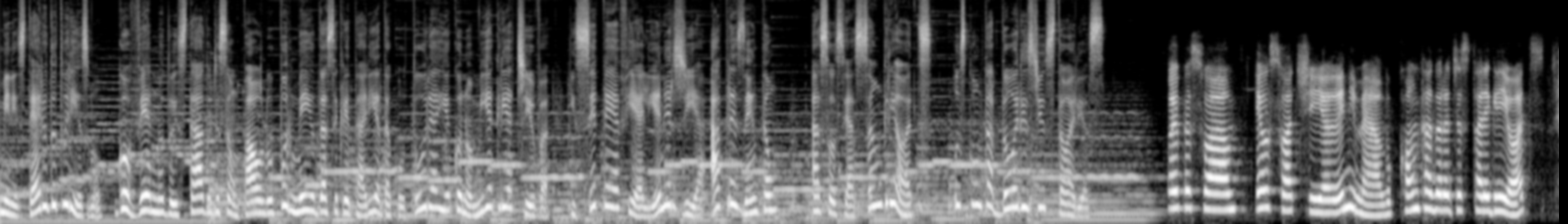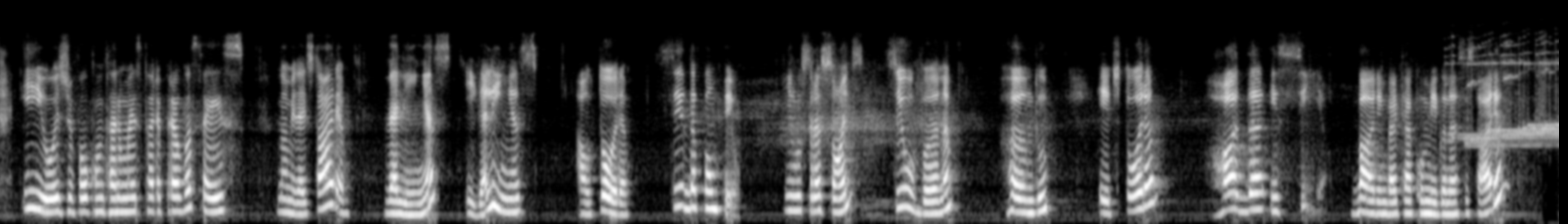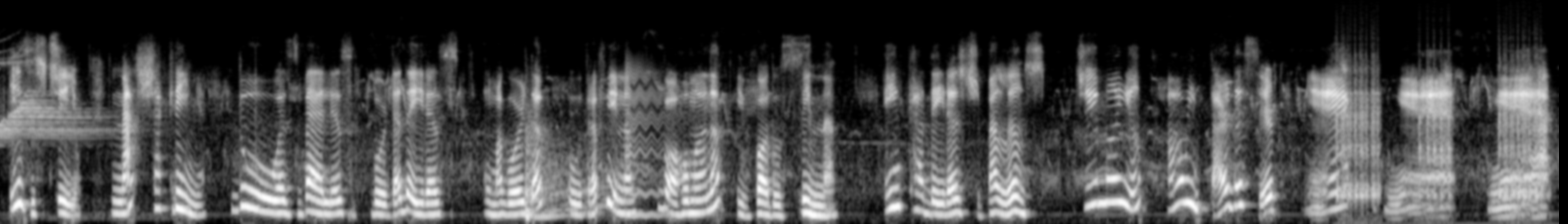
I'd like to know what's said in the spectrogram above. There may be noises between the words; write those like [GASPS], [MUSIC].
Ministério do Turismo, Governo do Estado de São Paulo por meio da Secretaria da Cultura e Economia Criativa e CPFL Energia apresentam Associação Griotes, os contadores de histórias. Oi, pessoal. Eu sou a tia Anne Melo, contadora de história Griotes, e hoje vou contar uma história para vocês. Nome da história? Velhinhas e Galinhas. Autora Cida Pompeu. Ilustrações Silvana Rando, editora Roda e Cia. Bora embarcar comigo nessa história? Existiam na chacrinha duas velhas bordadeiras, uma gorda, outra fina, vó romana e vó docina, em cadeiras de balanço, de manhã ao entardecer. Nhé, nhé, nhé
